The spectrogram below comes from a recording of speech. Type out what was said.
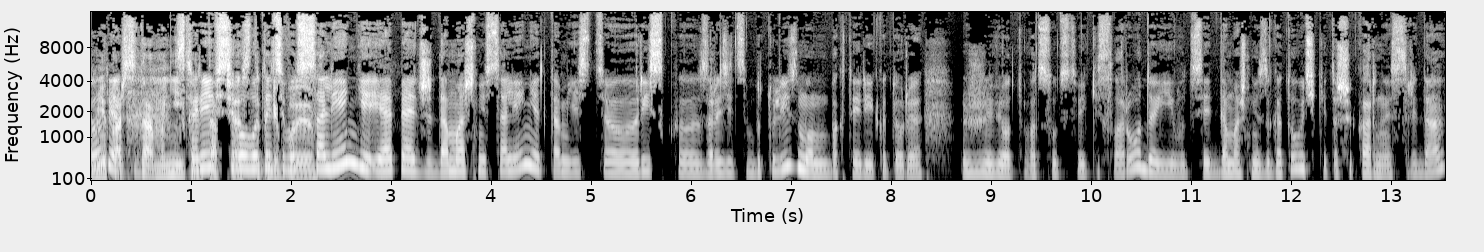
Да, мне кажется, да, мы не Скорее всего, вот грибы. эти вот соленья, и опять же, домашние соленья, там есть э, риск заразиться ботулизмом, бактерии, которая живет в отсутствии кислорода, и вот все эти домашние заготовочки, это шикарная среда.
